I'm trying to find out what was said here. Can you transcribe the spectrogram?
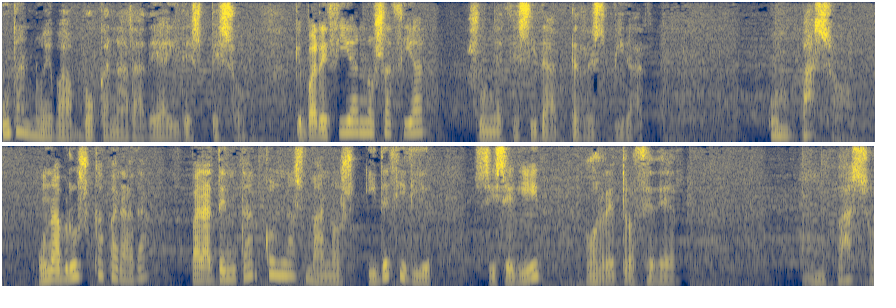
Una nueva bocanada de aire espeso que parecía no saciar su necesidad de respirar. Un paso, una brusca parada para tentar con las manos y decidir si seguir o retroceder. Un paso,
